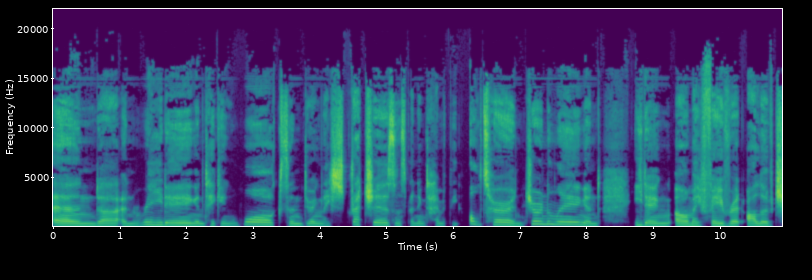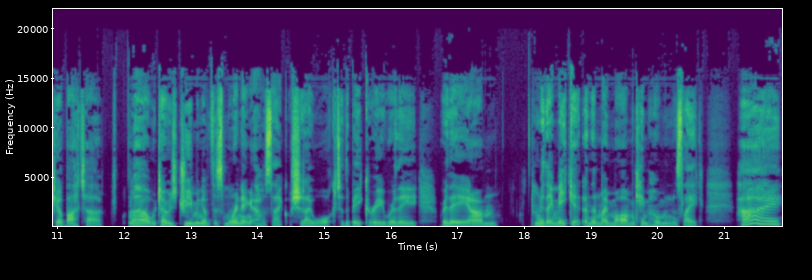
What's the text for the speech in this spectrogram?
and uh, and reading and taking walks and doing nice stretches and spending time at the altar and journaling and eating oh my favorite olive ciabatta uh, which I was dreaming of this morning. I was like, should I walk to the bakery where they where they um where they make it? And then my mom came home and was like, "Hi,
